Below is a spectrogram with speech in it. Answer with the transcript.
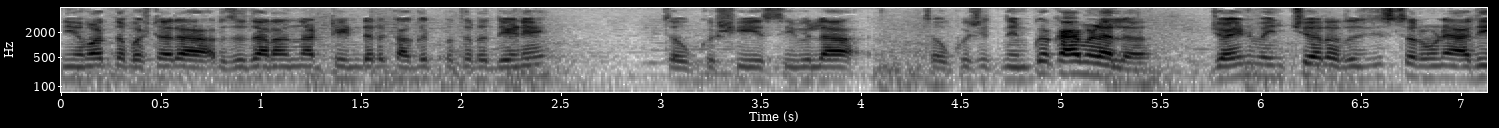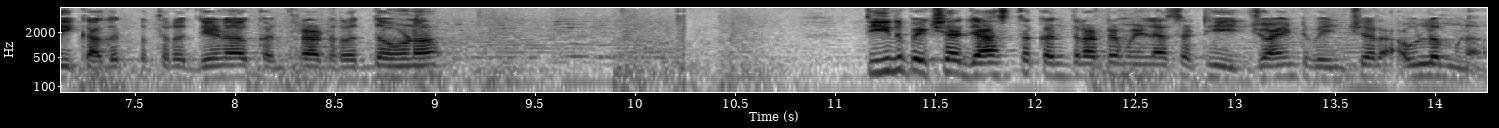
नियमात बसणाऱ्या अर्जदारांना टेंडर कागदपत्र देणे चौकशी एसीबीला चौकशीत नेमकं काय मिळालं? जॉईंट व्हेंचर रजिस्टर होण्याआधी कागदपत्र देणं कंत्राट रद्द होणं तीनपेक्षा जास्त कंत्राटं मिळण्यासाठी जॉईंट व्हेंचर अवलंबणं.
